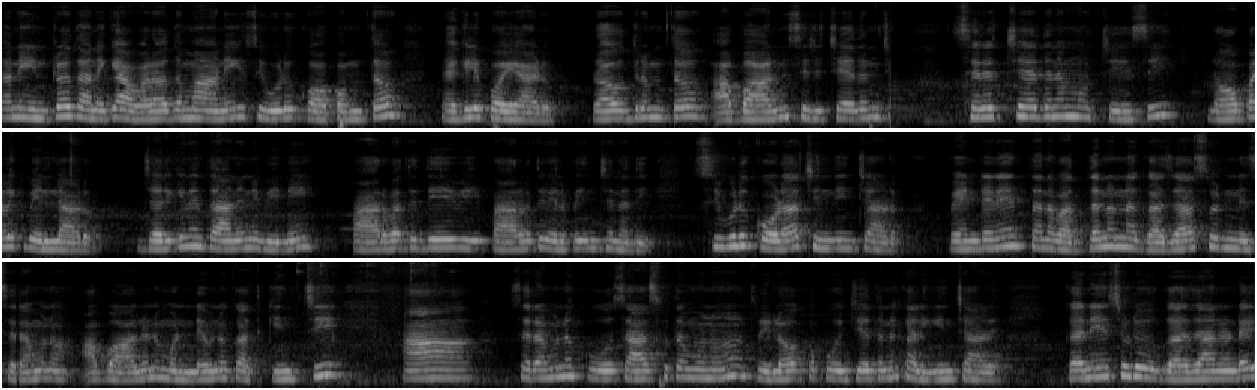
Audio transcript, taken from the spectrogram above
తన ఇంట్లో తనకి అవరోధమా అని శివుడు కోపంతో రగిలిపోయాడు. రౌద్రంతో ఆ బాలుని శిరఛేదం శిరఛేదనము చేసి లోపలికి వెళ్ళాడు. జరిగిన దానిని విని పార్వతీదేవి పార్వతి విలపించినది. శివుడు కూడా చిందించాడు. వెంటనే తన వద్దనున్న గజాసురుని శిరమును ఆ బాలుని మొండెమునకు అతికించి ఆ శిరమునకు శాశ్వతమును త్రిలోక పూజ్యతను కలిగించాడు. గణేశుడు గజానుడై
